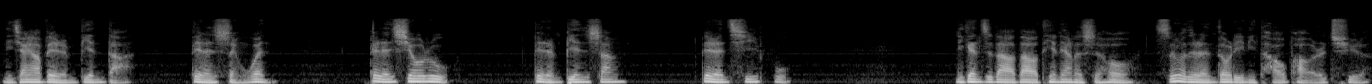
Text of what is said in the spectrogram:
你将要被人鞭打，被人审问，被人羞辱，被人鞭伤，被人欺负。你更知道，到天亮的时候，所有的人都离你逃跑而去了。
